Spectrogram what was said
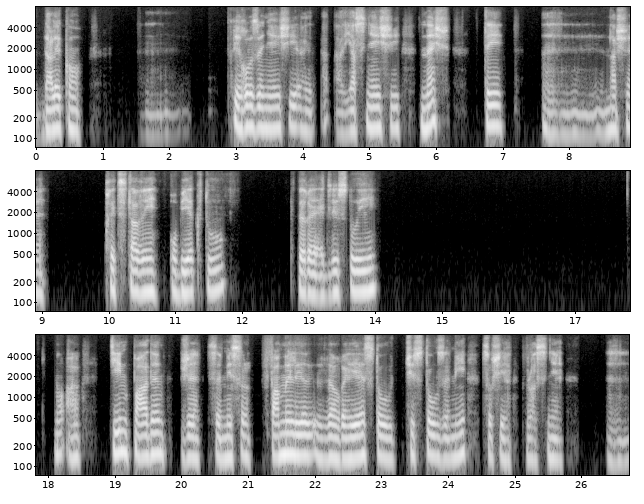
daleko přirozenější a jasnější než ty naše představy objektů, které existují. No a tím pádem, že se mysl familiaruje s tou čistou zemí, což je vlastně eh,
